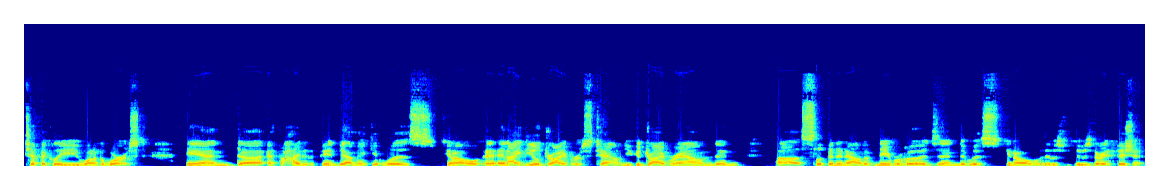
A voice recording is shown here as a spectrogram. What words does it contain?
typically one of the worst. And uh, at the height of the pandemic, it was, you know, an ideal driver's town. You could drive around and uh, slip in and out of neighborhoods, and it was, you know, it was it was very efficient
